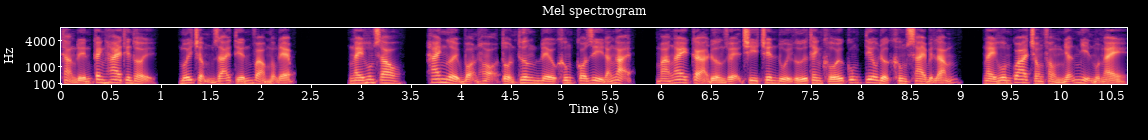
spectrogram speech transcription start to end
thẳng đến canh hai thiên thời, mới chậm rãi tiến vào mộng đẹp. Ngày hôm sau, hai người bọn họ tổn thương đều không có gì đáng ngại, mà ngay cả đường duệ chi trên đùi ứ thanh khối cũng tiêu được không sai biệt lắm. Ngày hôm qua trong phòng nhẫn nhịn một ngày,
